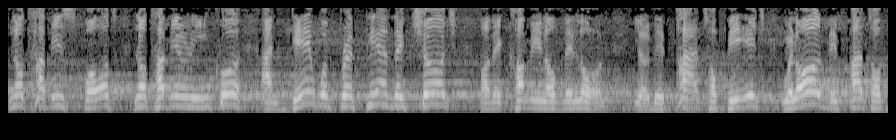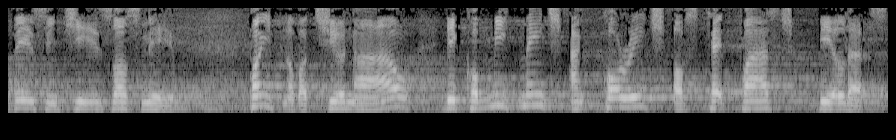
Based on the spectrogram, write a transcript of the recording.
not having spot, not having wrinkle, and then we prepare the church for the coming of the Lord. You'll be part of it. We'll all be part of this in Jesus' name. Point number two now, the commitment and courage of steadfast builders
